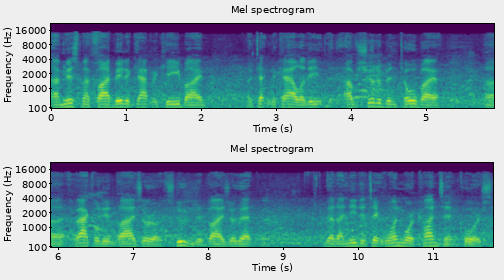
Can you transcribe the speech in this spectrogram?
I missed my Phi Beta Kappa key by a technicality. I should have been told by a uh, faculty advisor or student advisor that that I needed to take one more content course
